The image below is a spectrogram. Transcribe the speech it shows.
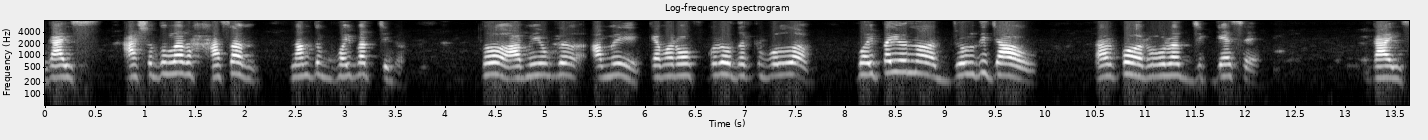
গাইস আসাদুল্লাহ হাসান নামতে ভয় পাচ্ছিল তো আমি ওকে, আমি ক্যামেরা অফ করে ওদেরকে বললাম, ভয় পাইও না, জলদি যাও। তারপর ওরা গেছে গাইস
